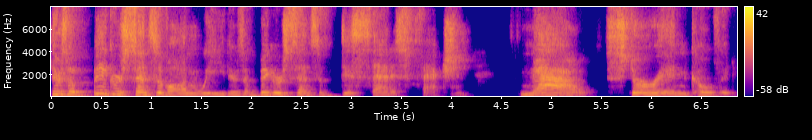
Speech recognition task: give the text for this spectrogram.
there's a bigger sense of ennui, there's a bigger sense of dissatisfaction. Now, stir in COVID.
